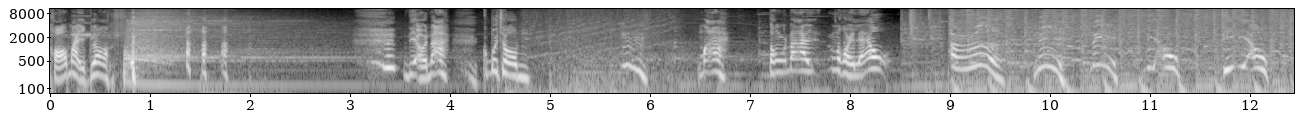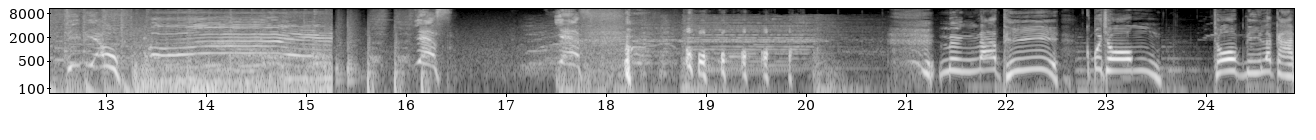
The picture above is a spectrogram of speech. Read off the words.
ขอใหม่อีกรอบ เดี๋ยวนะ คุณผู้ชมมมาต้องได้หน่อยแล้ว เออ นี่นี่เดียว ทีเดียว ทีเดียว yes yes หนึ่งนาทีคุณผู้ชม โชคดีละกัน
